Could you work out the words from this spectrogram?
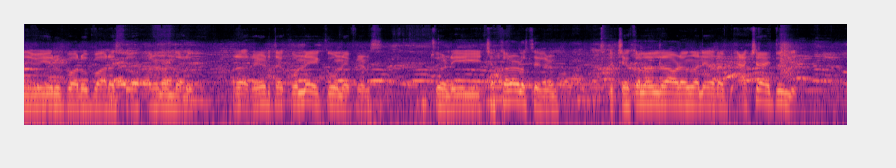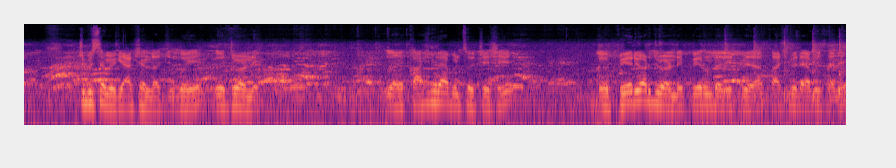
ఇది వెయ్యి రూపాయలు బారస్ పన్నెండు వందలు. అలా రేట్ తక్కువ ఉన్నాయి ఎక్కువ ఉన్నాయి ఫ్రెండ్స్. చూడండి ఈ చక్కరాలు వస్తాయి ఫ్రెండ్స్. ఈ చక్కరాలు రావడం కానీ అక్కడ యాక్షన్ అవుతుంది. చూపిస్తాం మీకు యాక్షన్లో. పోయి ఇది చూడండి. కాశ్మీర్ యాపిల్స్ వచ్చేసి. పేరు కూడా చూడండి పేరు ఉంటుంది వీటి మీద కాశ్మీర్ యాపిల్స్ అని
